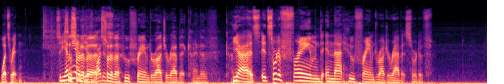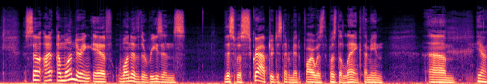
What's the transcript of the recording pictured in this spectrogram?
what's written. So do you have So any sort of a sort of a Who Framed Roger Rabbit kind of. Kind of yeah, vibe. it's it's sort of framed in that Who Framed Roger Rabbit sort of. So I, I'm wondering if one of the reasons this was scrapped or just never made it far was was the length. I mean, um, Yeah.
